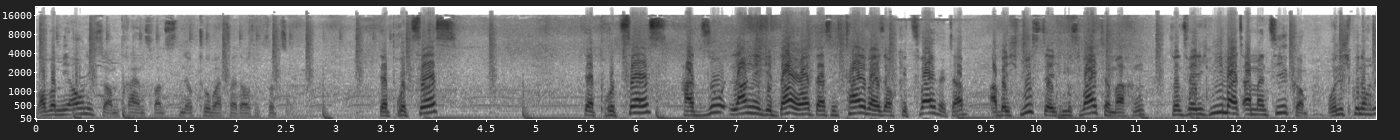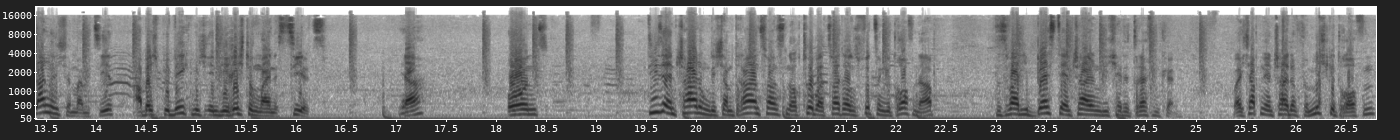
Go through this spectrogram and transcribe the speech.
war bei mir auch nicht so am 23. Oktober 2014. Der Prozess, der Prozess hat so lange gedauert, dass ich teilweise auch gezweifelt habe, aber ich wusste, ich muss weitermachen, sonst werde ich niemals an mein Ziel kommen. Und ich bin noch lange nicht an meinem Ziel, aber ich bewege mich in die Richtung meines Ziels. Ja? Und diese Entscheidung, die ich am 23. Oktober 2014 getroffen habe, das war die beste Entscheidung, die ich hätte treffen können. Weil ich habe eine Entscheidung für mich getroffen,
